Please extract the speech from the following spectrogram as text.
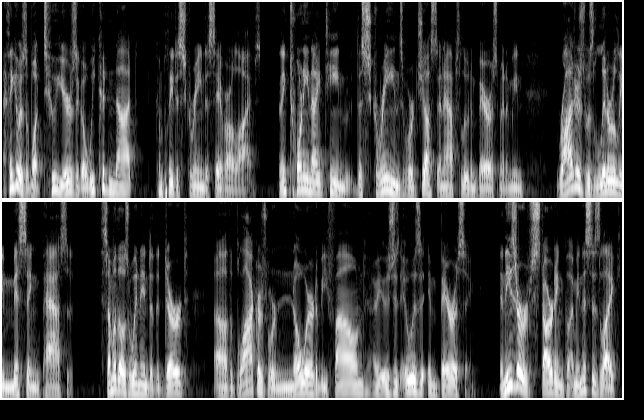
I think it was what two years ago we could not complete a screen to save our lives. I think 2019 the screens were just an absolute embarrassment. I mean, Rodgers was literally missing passes. Some of those went into the dirt. Uh, the blockers were nowhere to be found. I mean, it was just it was embarrassing. And these are starting. I mean, this is like,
